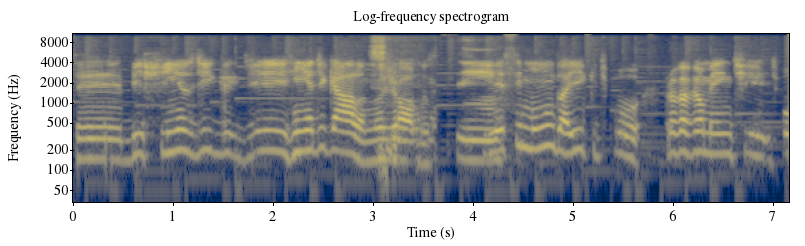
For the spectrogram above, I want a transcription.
Ser bichinhos de, de rinha de galo nos jogos. E Sim. esse mundo aí que, tipo, provavelmente. Tipo,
